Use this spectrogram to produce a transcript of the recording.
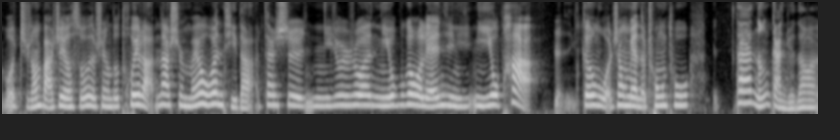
我只能把这个所有的事情都推了，那是没有问题的。但是你就是说，你又不跟我联系，你你又怕人跟我正面的冲突，大家能感觉到，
